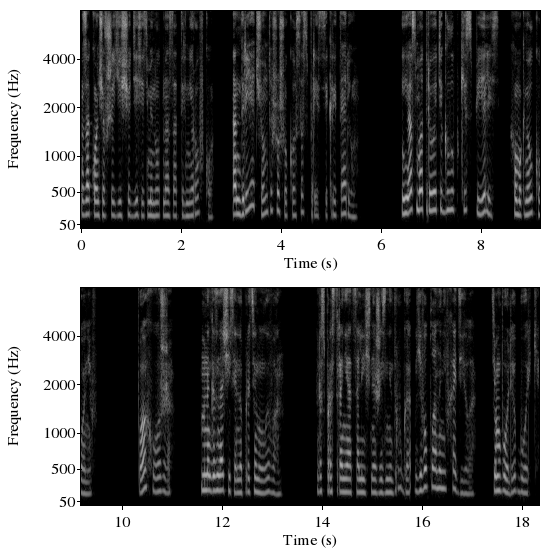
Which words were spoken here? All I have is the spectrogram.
Закончивший еще 10 минут назад тренировку, Андрей о чем то шушукался с пресс-секретарем. «Я смотрю, эти голубки спелись», — хмыкнул Конев. «Похоже», — многозначительно протянул Иван. Распространяться о личной жизни друга в его планы не входило, тем более Борьке.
